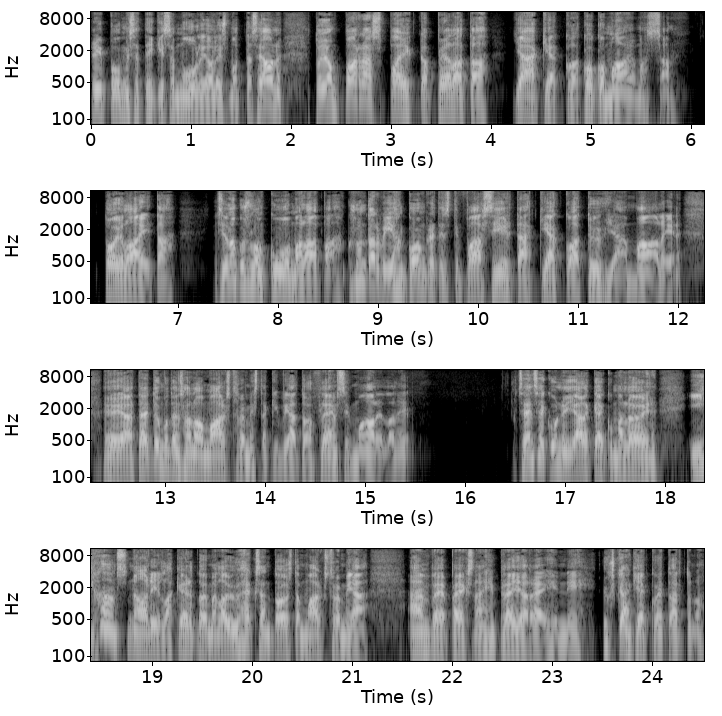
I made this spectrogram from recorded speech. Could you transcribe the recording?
Riippuu missä tikissä muuli olisi, mutta se on, toi on paras paikka pelata jääkiekkoa koko maailmassa. Toi laita. Ja silloin kun sulla on kuuma lapa, kun sun tarvii ihan konkreettisesti vaan siirtää kiekkoa tyhjään maaliin. Ja täytyy muuten sanoa Markströmistäkin vielä tuo Flamesin maalilla, niin sen sekunnin jälkeen, kun mä löin ihan snadilla kertoimella 19 Markströmiä MVPksi näihin playereihin, niin yksikään kiekko ei tarttunut.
